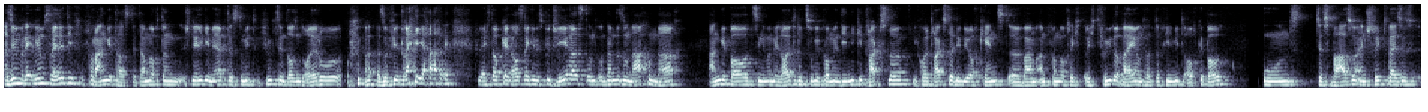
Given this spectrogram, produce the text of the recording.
Also wir haben es relativ vorangetastet, haben auch dann schnell gemerkt, dass du mit 15.000 Euro, also für drei Jahre, vielleicht auch kein ausreichendes Budget hast und, und haben das so nach und nach angebaut, sind immer mehr Leute dazugekommen. Die Niki Traxler, Nicole Traxler, die du auch kennst, äh, war am Anfang auch recht, recht früh dabei und hat da viel mit aufgebaut. Und das war so ein schrittweises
